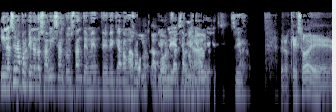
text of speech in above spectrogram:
y, no será porque no nos avisan constantemente de que hagamos aporta, aporta, mayores. Sí. Pero es que eso es,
